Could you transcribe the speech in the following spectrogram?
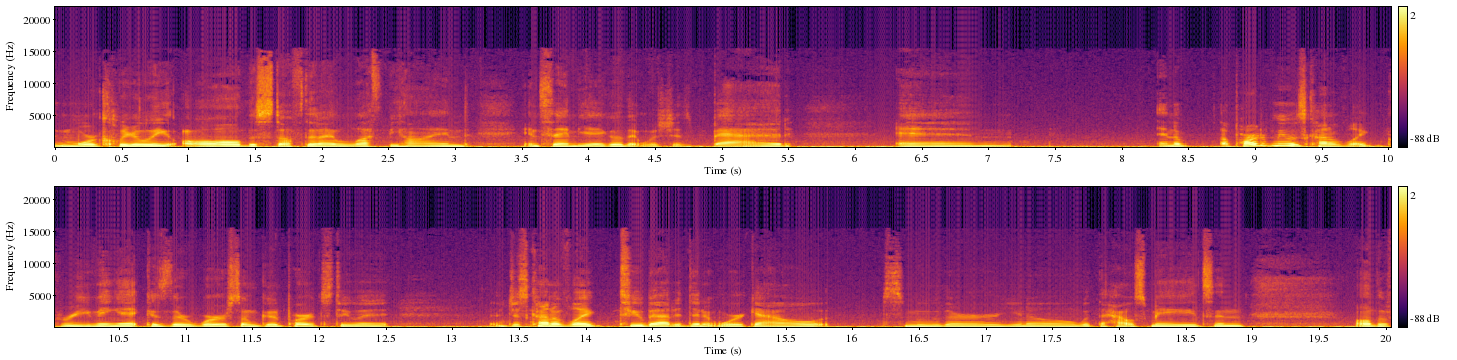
more clearly all the stuff that I left behind in San Diego that was just bad. And and a, a part of me was kind of like grieving it because there were some good parts to it. Just kind of like too bad it didn't work out smoother, you know, with the housemates and all the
